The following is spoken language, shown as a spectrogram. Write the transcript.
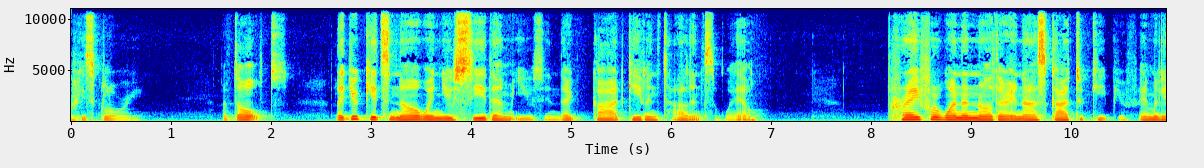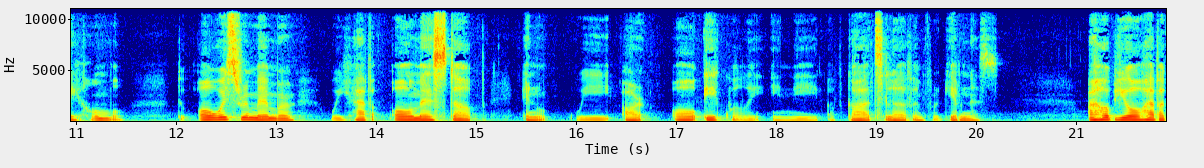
for His glory. Adults, let your kids know when you see them using their God given talents well. Pray for one another and ask God to keep your family humble, to always remember we have all messed up and we are all equally in need of God's love and forgiveness. I hope you all have a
